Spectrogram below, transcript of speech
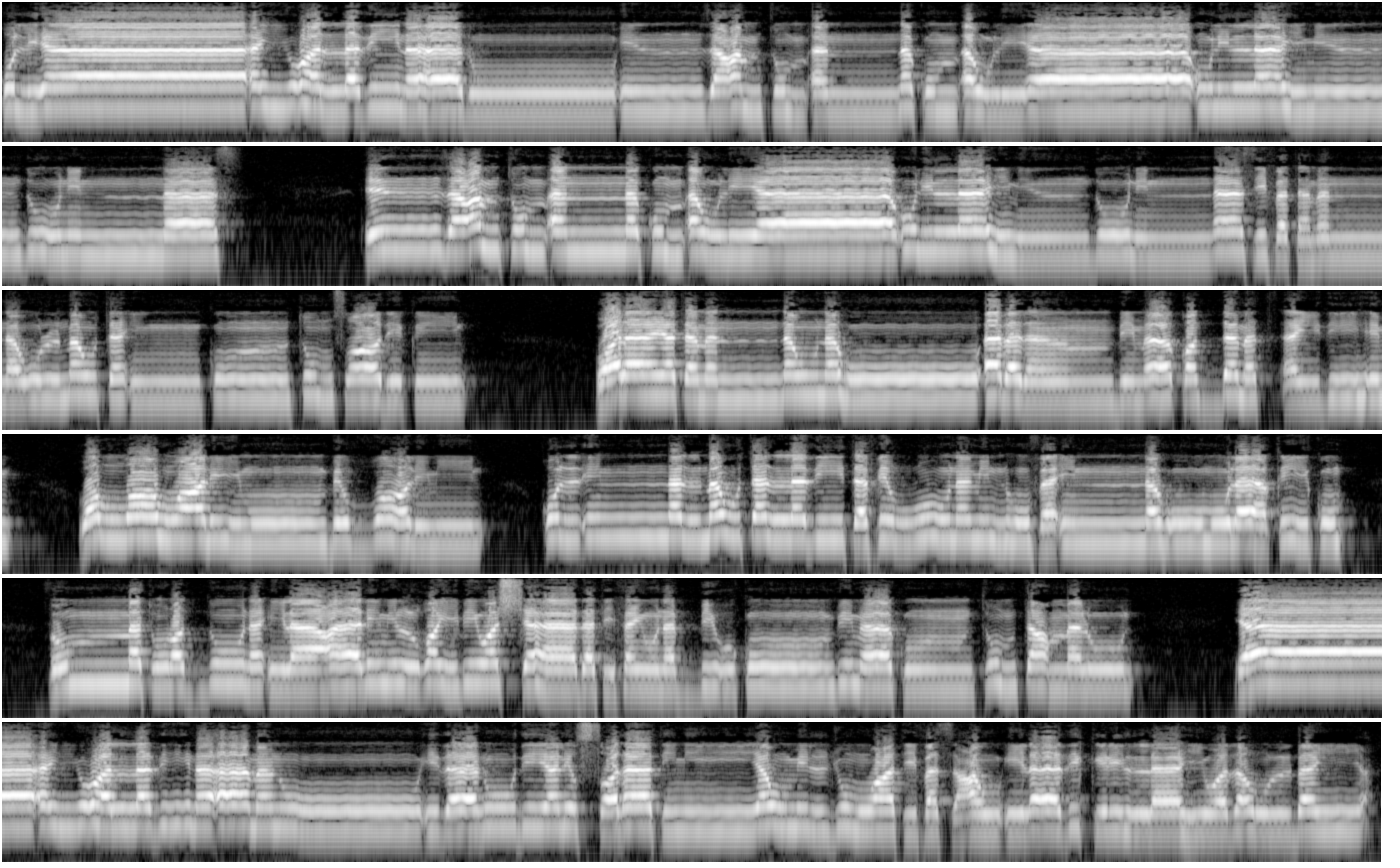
قل يا أيها الذين هادوا إن زعمتم أنكم أولياء لله من دون الناس إن زعمتم أنكم أولياء لله من دون الناس فتمنوا الموت إن كنتم صادقين ولا يتمنونه أبدا بما قدمت أيديهم والله عليم بالظالمين قل إن الموت الذي تفرون منه فإنه ملاقيكم ثم تردون إلى عالم الغيب والشهادة فينبئكم بما كنتم تعملون يا أيها الذين آمنوا إذا نودي للصلاة من يوم الجمعة فاسعوا إلى ذكر الله وذروا البيع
